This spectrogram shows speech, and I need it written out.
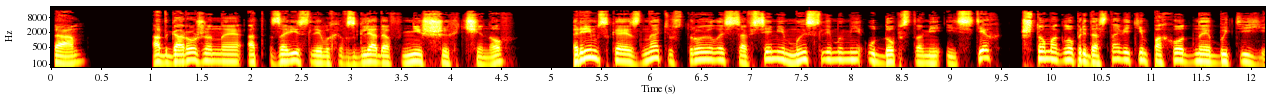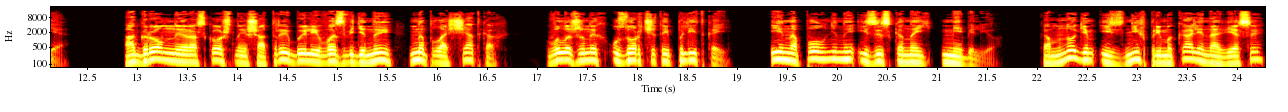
Там, отгороженная от завистливых взглядов низших чинов, римская знать устроилась со всеми мыслимыми удобствами из тех, что могло предоставить им походное бытие. Огромные роскошные шатры были возведены на площадках, выложенных узорчатой плиткой и наполнены изысканной мебелью. Ко многим из них примыкали навесы,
